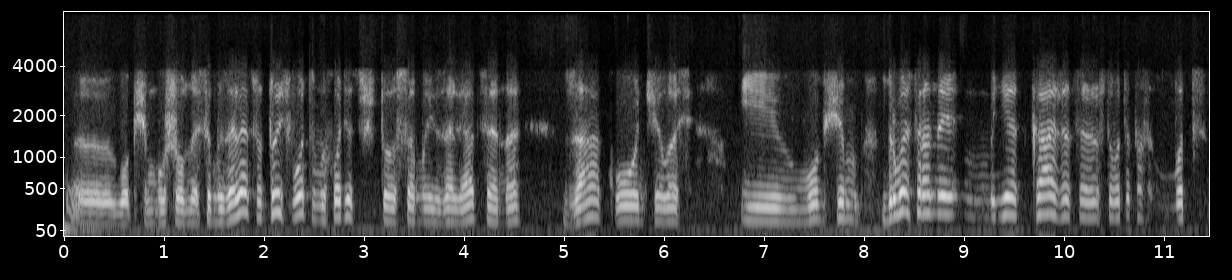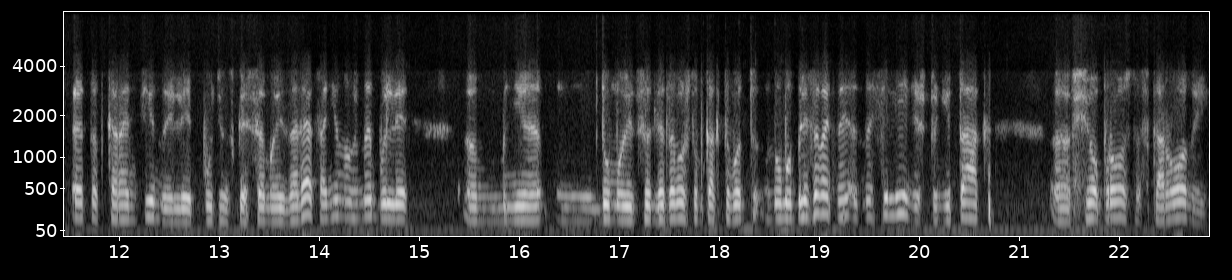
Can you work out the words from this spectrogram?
э, в общем, ушел на самоизоляцию. То есть вот выходит, что самоизоляция, она закончилась. И, в общем, с другой стороны, мне кажется, что вот, это, вот этот карантин или путинская самоизоляция, они нужны были, э, мне думается, для того, чтобы как-то вот ну, мобилизовать население, что не так все просто с короной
